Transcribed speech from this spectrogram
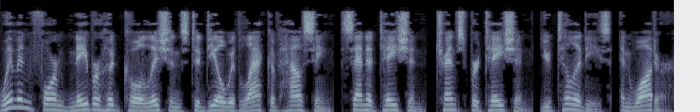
Women formed neighborhood coalitions to deal with lack of housing, sanitation, transportation, utilities, and water.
